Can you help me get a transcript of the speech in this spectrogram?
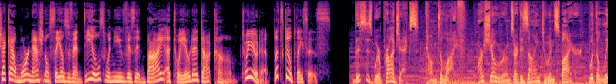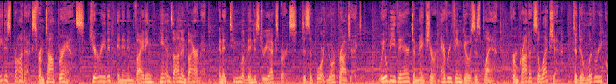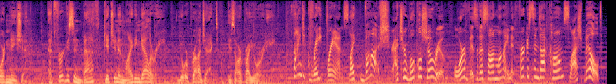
Check out more national sales event deals when you visit buyatoyota.com. Toyota, let's go places. This is where projects come to life. Our showrooms are designed to inspire with the latest products from top brands, curated in an inviting, hands on environment, and a team of industry experts to support your project. We'll be there to make sure everything goes as planned, from product selection to delivery coordination. At Ferguson Bath, Kitchen, and Lighting Gallery, your project is our priority. Great brands like Bosch at your local showroom or visit us online at ferguson.com/build.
